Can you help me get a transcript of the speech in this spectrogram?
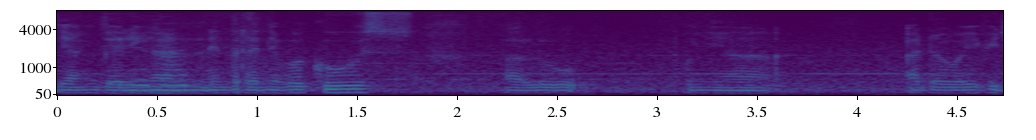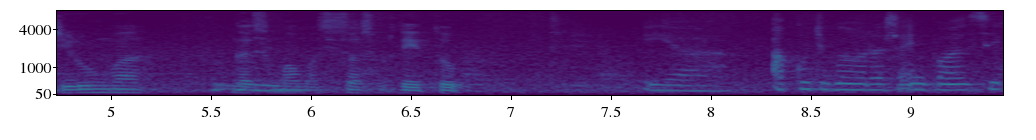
yang jaringan Iya. internetnya bagus lalu punya ada wifi di rumah nggak Mm. semua mahasiswa seperti itu Iya, aku juga ngerasain banget sih.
